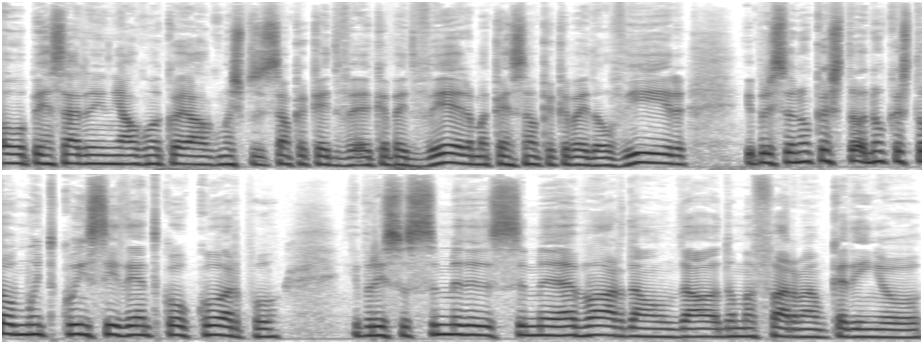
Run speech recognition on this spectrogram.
ou a pensar em alguma alguma exposição que acabei de, ver, uma canção que acabei de ouvir. E por isso eu nunca estou nunca estou muito coincidente com o corpo. E por isso se me, se me abordam de uma forma um bocadinho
